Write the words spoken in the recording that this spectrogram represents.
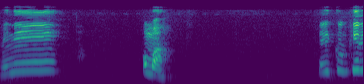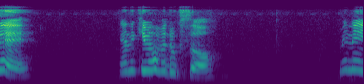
মিনি! ওমা! এই কুকি রে? এখানে কীভাবে ঢুকছো? মিনি,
